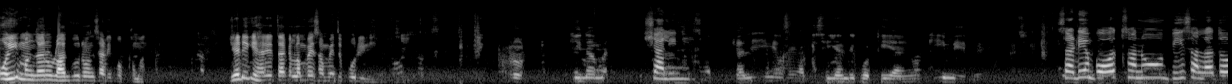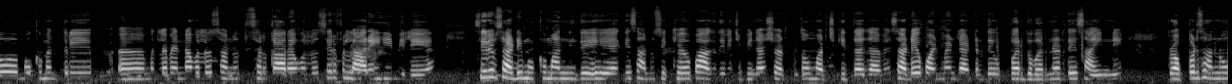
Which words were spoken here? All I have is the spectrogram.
ਉਹੀ ਮੰਗਾਂ ਨੂੰ ਲਾਗੂ ਕਰਨ ਸਾਡੀ ਮੁੱਖ ਮੰਗ ਹੈ। ਜਿਹੜੀ ਕਿ ਹਜੇ ਤੱਕ ਲੰਬੇ ਸਮੇਂ ਤੋਂ ਪੂਰੀ ਨਹੀਂ ਹੋਈ। ਕੀ ਨਾਮ ਹੈ? ਸ਼ਾਲਿਨੀ ਚੱਲੀ ਜੀ ਅੱਜ ਸੀਐਮ ਦੀ ਕੋਠੀ ਆਏ ਹੋ ਕੀ ਮੇਰ ਸਾਡੀਆਂ ਬਹੁਤ ਸਾਨੂੰ 20 ਸਾਲਾਂ ਤੋਂ ਮੁੱਖ ਮੰਤਰੀ ਅਹ, ਮਤਲਬ ਇਹਨਾਂ ਵੱਲੋਂ ਸਾਨੂੰ ਸਰਕਾਰਾਂ ਵੱਲੋਂ ਸਿਰਫ ਲਾਰੇ ਹੀ ਮਿਲੇ ਆ। ਸਿਰਫ ਸਾਡੀ ਮੁੱਖ ਮੰਗ ਇਹ ਹੈ ਕਿ ਸਾਨੂੰ ਸਿੱਖਿਆ ਵਿਭਾਗ ਦੇ ਵਿੱਚ ਬਿਨਾਂ ਸ਼ਰਤ ਤੋਂ ਮਰਜ ਕੀਤਾ ਜਾਵੇ। ਸਾਡੇ ਅਪਾਇੰਟਮੈਂਟ ਲੈਟਰ ਦੇ ਉੱਪਰ ਗਵਰਨਰ ਦੇ ਸਾਈਨ ਨੇ। ਪ੍ਰੋਪਰ ਸਾਨੂੰ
